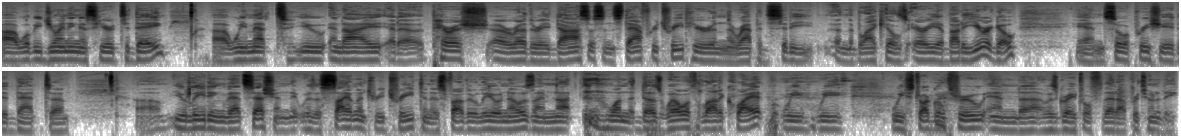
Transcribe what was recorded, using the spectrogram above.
uh, will be joining us here today. Uh, we met you and I at a parish, or rather a diocesan staff retreat here in the Rapid City in the Black Hills area about a year ago, and so appreciated that. Uh, uh, you leading that session. It was a silent retreat, and as Father Leo knows, I'm not one that does well with a lot of quiet, but we we we struggled through, and uh, I was grateful for that opportunity.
